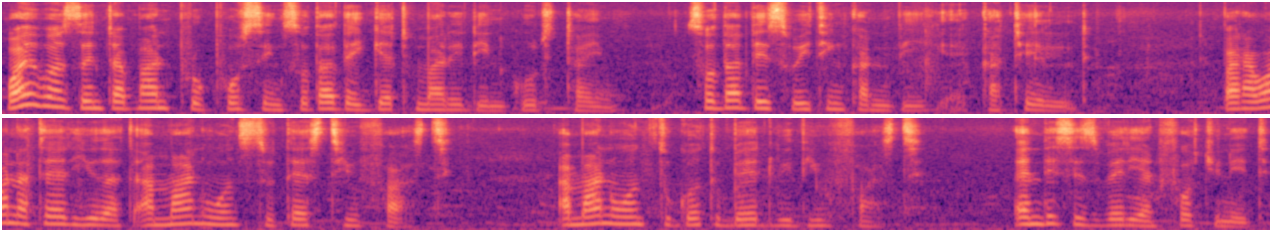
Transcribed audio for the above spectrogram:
why wasn't a man proposing so that they get married in good time? So that this waiting can be curtailed. But I want to tell you that a man wants to test you first. A man wants to go to bed with you first. And this is very unfortunate.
